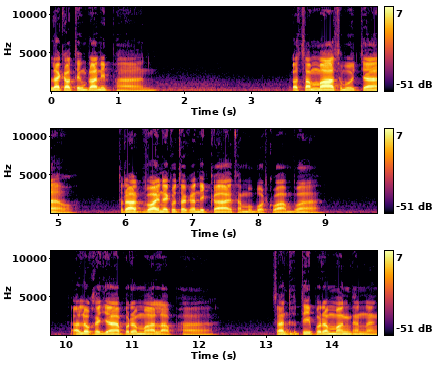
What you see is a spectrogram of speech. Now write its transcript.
และเข้าถึงพระนิพพาน พระสัมมาสัมพุทธเจ้า ตรัสไว้ในกุตกนิกายธรรมบทความว่า อโลคยาปรมาลาภา สันตติปรมังทนัง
